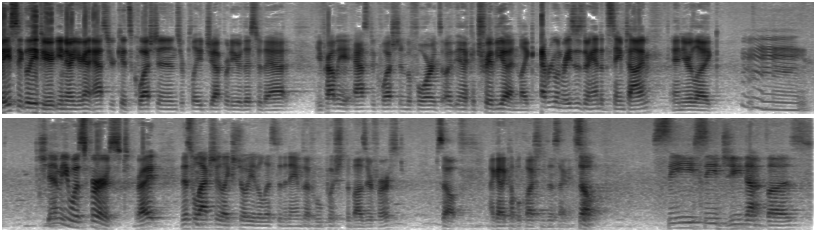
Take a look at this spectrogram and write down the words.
basically, if you're you know you're going to ask your kids questions or play Jeopardy or this or that. You probably asked a question before. It's uh, like a trivia, and like everyone raises their hand at the same time, and you're like, hmm, Jimmy was first, right? This will actually like show you the list of the names of who pushed the buzzer first. So I got a couple questions in a second. So ccg.buzz,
